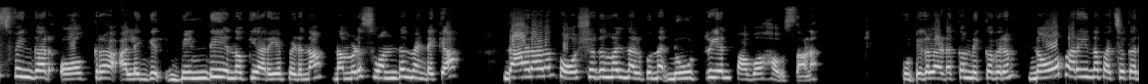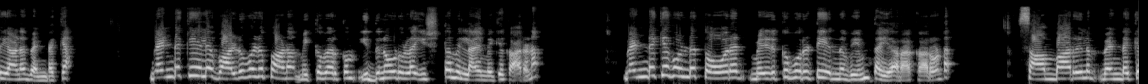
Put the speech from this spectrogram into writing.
ലേഡീസ് ഫിംഗർ ഓക്ര അല്ലെങ്കിൽ ബിണ്ടി എന്നൊക്കെ അറിയപ്പെടുന്ന നമ്മുടെ സ്വന്തം വെണ്ടയ്ക്ക ധാരാളം പോഷകങ്ങൾ നൽകുന്ന ന്യൂട്രിയൻ പവർ ഹൗസ് ആണ്. കുട്ടികളടക്കം മിക്കവരും നോ പറയുന്ന പച്ചക്കറിയാണ് വെണ്ടയ്ക്ക. വെണ്ടയ്ക്കയിലെ വഴുവഴുപ്പാണ് മിക്കവർക്കും ഇതിനോടുള്ള ഇഷ്ടമില്ലായ്മയ്ക്ക് കാരണം. വെണ്ടയ്ക്ക കൊണ്ട് തോരൻ മെഴുക്ക് പുരട്ടി എന്നിവയും തയ്യാറാക്കാറുണ്ട്. സാമ്പാറിലും വെണ്ടയ്ക്ക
